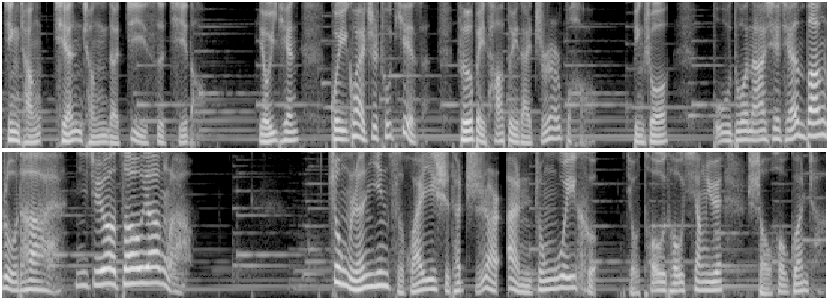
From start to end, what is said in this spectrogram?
经常虔诚的祭祀祈祷。有一天，鬼怪掷出帖子，责备他对待侄儿不好，并说：“不多拿些钱帮助他，你就要遭殃了。”众人因此怀疑是他侄儿暗中威吓，就偷偷相约守候观察。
